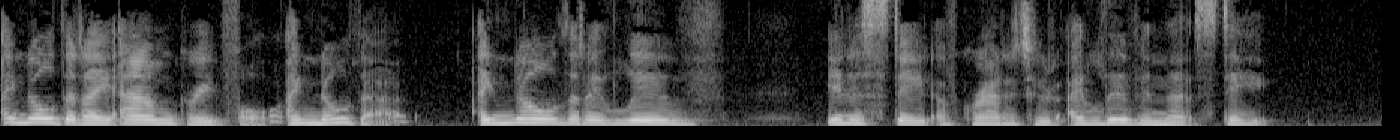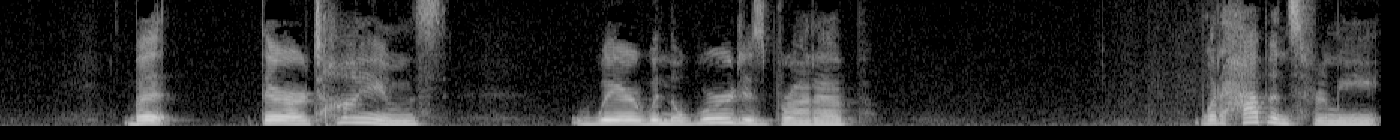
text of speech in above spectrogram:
I know that i am grateful. I know that i know that i live in a state of gratitude i live in that state but there are times where, when the word is brought up, what happens for me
